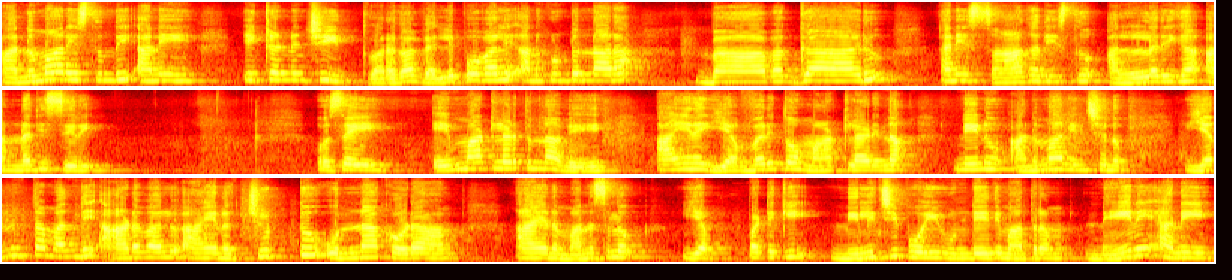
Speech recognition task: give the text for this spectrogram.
అనుమానిస్తుంది అని ఇక్కడి నుంచి త్వరగా వెళ్ళిపోవాలి అనుకుంటున్నారా? బావగారు అని సాగదీస్తూ అల్లరిగా అన్నది సిరి. ఒసై ఏం మాట్లాడుతున్నావే? ఆయన ఎవరితో మాట్లాడినా నేను అనుమానించను. ఎంతమంది ఆడవాళ్ళు ఆయన చుట్టూ ఉన్నా కూడా ఆయన మనసులో ఎప్పటికీ నిలిచిపోయి ఉండేది మాత్రం నేనే అని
